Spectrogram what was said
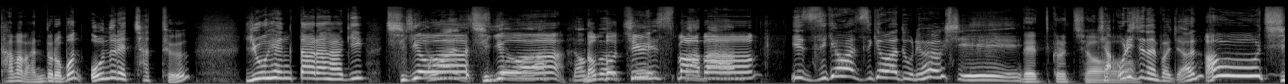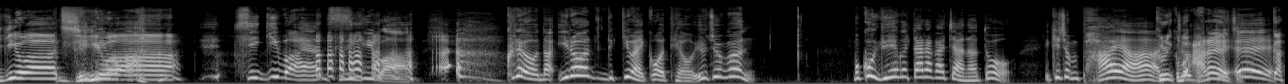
담아 만들어 본 오늘의 차트 유행 따라하기 지겨워 지겨워 넘버 7 스파밤 이 지겨워 지겨워도 우리 호영 씨. 네 그렇죠. 자, 오리지널 버전. 아우 지겨워 지겨워 지기와 지기와. 그래요. 나 이런 느낌 알 것 같아요. 요즘은 뭐 꼭 유행을 따라가지 않아도 이렇게 좀 봐야 그러니까 뭐좀 알아야지. 예, 그러니까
